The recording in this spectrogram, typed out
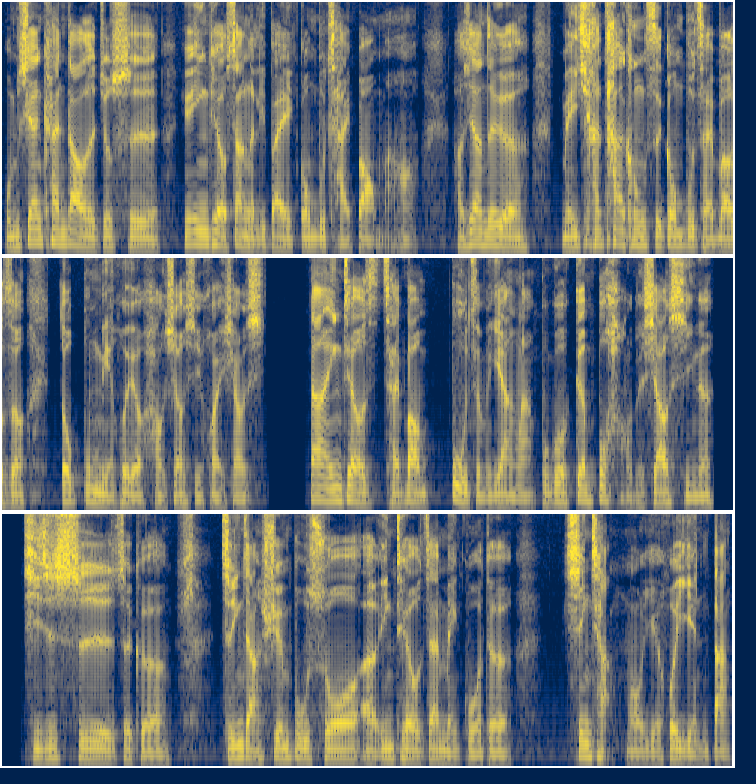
我们现在看到的就是，因为 Intel 上个礼拜公布财报嘛，哈，好像这个每一家大公司公布财报的时候，都不免会有好消息、坏消息。当然，Intel 财报不怎么样啦，不过更不好的消息呢，其实是这个执行长宣布说，呃，Intel 在美国的新厂哦也会延档。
